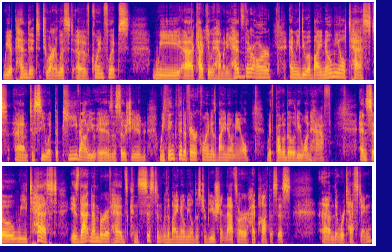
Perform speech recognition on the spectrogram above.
we append it to our list of coin flips. We uh, calculate how many heads there are, and we do a binomial test um, to see what the p-value is associated. We think that a fair coin is binomial with probability one half. And so we test, is that number of heads consistent with a binomial distribution? That's our hypothesis um, that we're testing.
